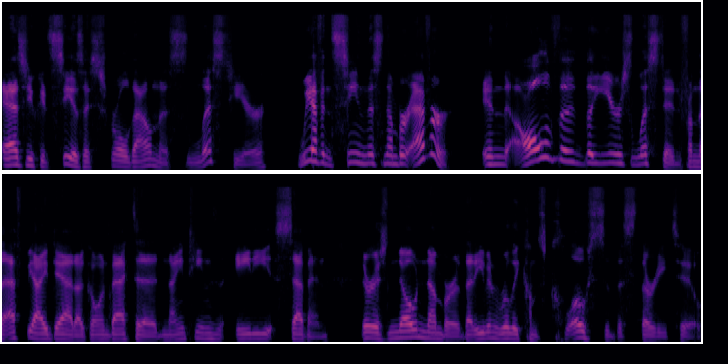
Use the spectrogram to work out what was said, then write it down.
as you could see as i scroll down this list here we haven't seen this number ever in all of the the years listed from the fbi data going back to 1987 there is no number that even really comes close to this 32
